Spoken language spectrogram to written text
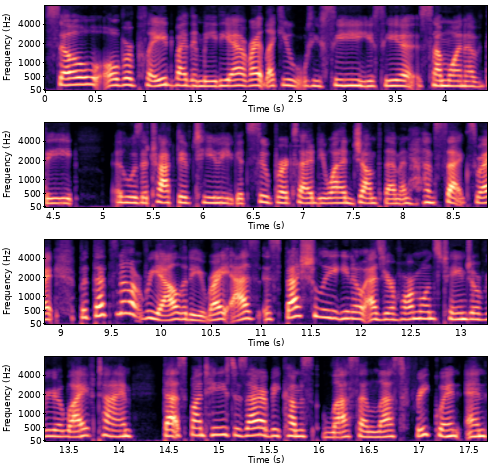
so overplayed by the media, right? Like you you see you see a, someone of the who is attractive to you, mm-hmm. you get super excited, you want to jump them and have sex, right? But that's not reality, right? As especially, you know, as your hormones change over your lifetime, that spontaneous desire becomes less and less frequent and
